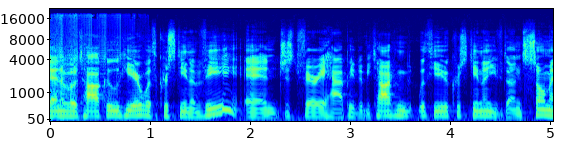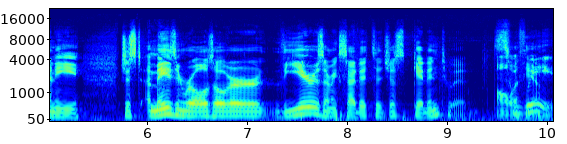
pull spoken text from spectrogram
Den of Otaku here with Cristina Vee, and just very happy to be talking with you, Cristina. You've done so many just amazing roles over the years. I'm excited to just get into it all with you.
